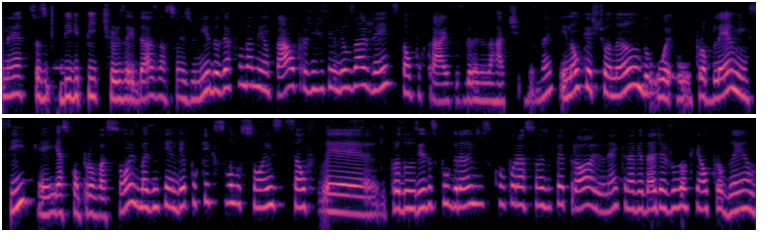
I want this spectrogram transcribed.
né, essas big pictures aí das Nações Unidas, é fundamental para a gente entender os agentes que estão por trás das grandes narrativas, né? E não questionando o, o problema em si é, e as comprovações, mas entender por que, que soluções são é, produzidas por grandes corporações do petróleo, né? Que na verdade ajudam a criar o problema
